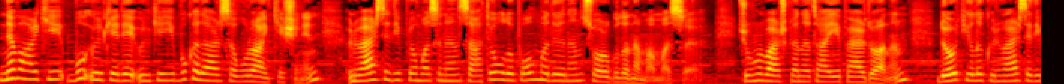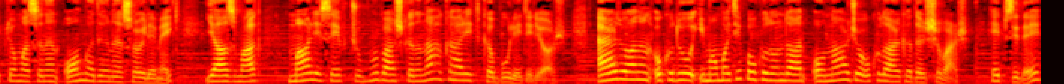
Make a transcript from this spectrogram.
Ne var ki bu ülkede ülkeyi bu kadar savuran kişinin üniversite diplomasının sahte olup olmadığının sorgulanamaması. Cumhurbaşkanı Tayyip Erdoğan'ın 4 yıllık üniversite diplomasının olmadığını söylemek, yazmak maalesef Cumhurbaşkanına hakaret kabul ediliyor. Erdoğan'ın okuduğu İmam Hatip okulundan onlarca okul arkadaşı var. Hepsi de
